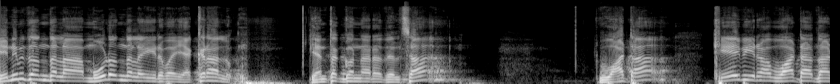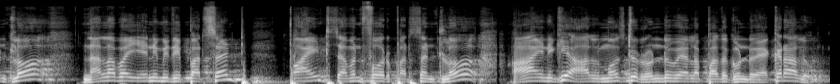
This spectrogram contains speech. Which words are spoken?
ఎనిమిది వందల మూడు వందల ఇరవై ఎకరాలు. ఎంత కొన్నారో తెలుసా? వాటా కేవీ రావు వాటా దాంట్లో నలభై ఎనిమిది పర్సెంట్ పాయింట్ సెవెన్ ఫోర్ పర్సెంట్లో ఆయనకి ఆల్మోస్ట్ రెండు వేల పదకొండు ఎకరాలు.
